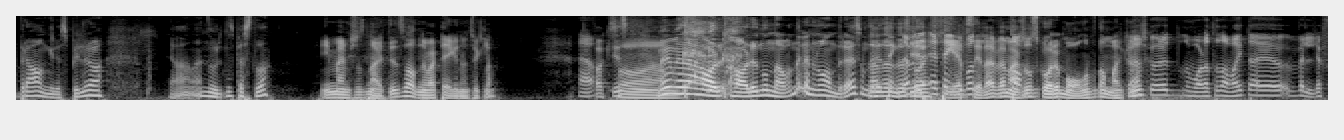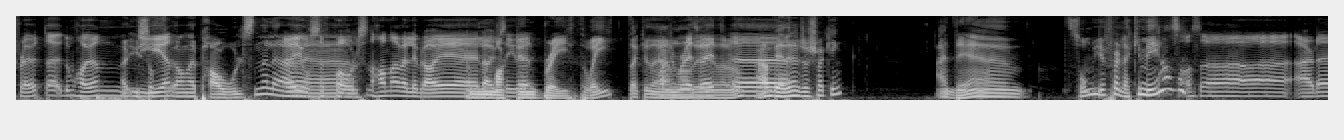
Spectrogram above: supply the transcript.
bra angrepsspiller. Og ja, Nordens beste, da. I Manchester United så hadde han jo vært egenutvikla. Ja. Faktisk. Så, eh, men men har, har dere noen navn, eller noen andre? Som Nei, dere det, det tenker står helt stille her. Hvem er det som scorer målene for Danmark? Hvem da? skårer målet til Danmark? Det er jo veldig flaut. De har jo en Er det ny en. han er Paulsen, eller? Er... Josef Paulsen. Han er veldig bra i Leipzig. Martin Braithwaite, er ikke det Martin en av de Er han bedre enn Joshua King? Nei, det Så mye følger jeg ikke med, altså. Altså, er det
